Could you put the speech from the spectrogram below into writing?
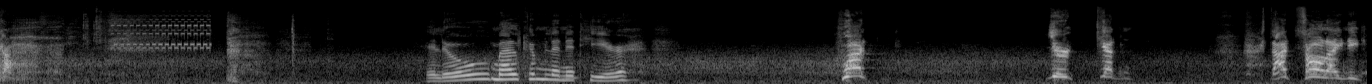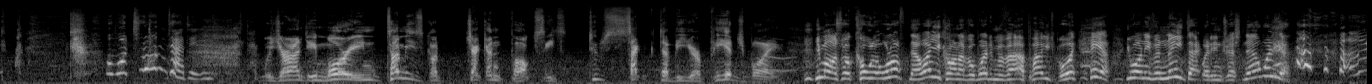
Ah. Hello, Malcolm Linnet here. What? You're kidding. That's all I need. Well, what's wrong, Daddy? That was your Auntie Maureen. Tommy's got chicken pox. He's too sick to be your page boy. You might as well call it all off now, eh? You can't have a wedding without a page boy. Here, you won't even need that wedding dress now, will you? Oh,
